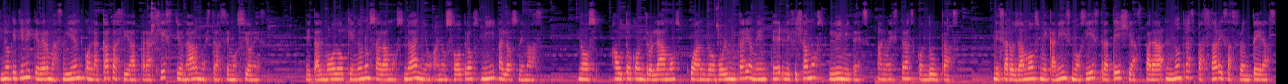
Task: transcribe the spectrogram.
sino que tiene que ver más bien con la capacidad para gestionar nuestras emociones, de tal modo que no nos hagamos daño a nosotros ni a los demás. Nos autocontrolamos cuando voluntariamente le fijamos límites a nuestras conductas. Desarrollamos mecanismos y estrategias para no traspasar esas fronteras.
